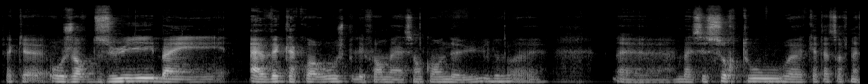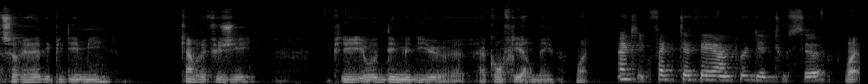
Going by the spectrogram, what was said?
Fait que aujourd'hui, ben, avec la Croix-Rouge et les formations qu'on a eues, là, euh, euh, ben, c'est surtout euh, catastrophes naturelles, épidémies, camps de réfugiés, puis des milieux à conflit armé. Ouais. OK. Fait que tu as fait un peu de tout ça. Ouais.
